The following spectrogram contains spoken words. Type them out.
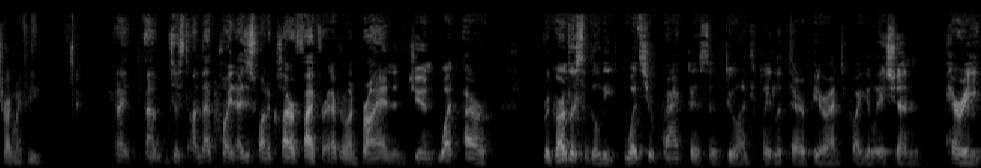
drag my feet. Right. Um, just on that point, I just want to clarify for everyone, Brian and June, what are, regardless of the leak, what's your practice of dual antiplatelet therapy or anticoagulation peri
